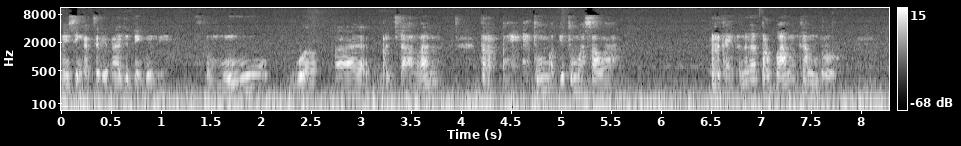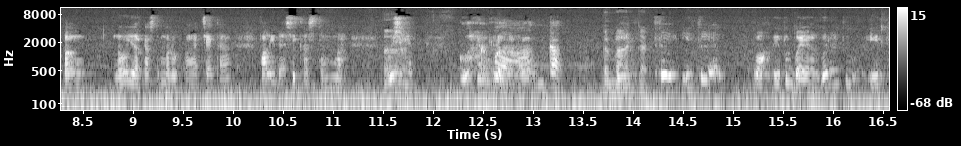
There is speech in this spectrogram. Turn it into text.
ini singkat cerita aja nih gue nih. Temu gue uh, berjalan. Ternyata itu itu masalah berkaitan dengan perbankan bro. Peng, know your customer pengecekan validasi customer. Buset gue kan Bangkat. Perbankan. itu itu waktu itu bayangan gue itu itu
